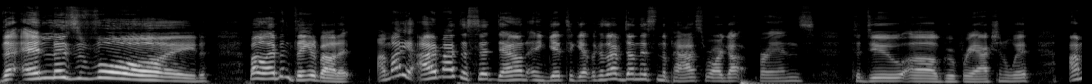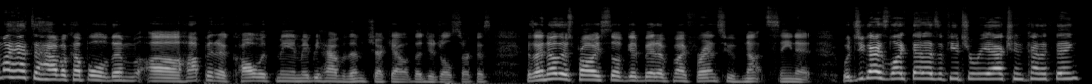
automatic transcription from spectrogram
The Endless Void. By the way, I've been thinking about it. I might, I might have to sit down and get together because I've done this in the past where I got friends to do a group reaction with. I might have to have a couple of them uh, hop in a call with me and maybe have them check out the Digital Circus because I know there's probably still a good bit of my friends who've not seen it. Would you guys like that as a future reaction kind of thing?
